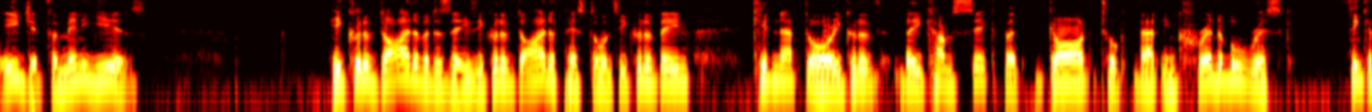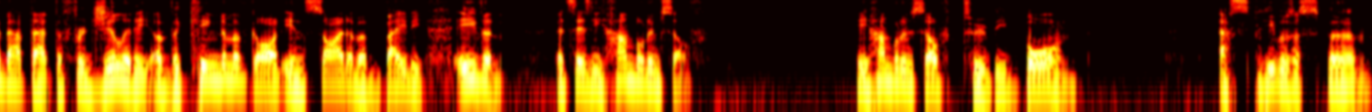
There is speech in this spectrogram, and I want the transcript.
Egypt for many years. He could have died of a disease. He could have died of pestilence. He could have been kidnapped or he could have become sick, but God took that incredible risk. Think about that the fragility of the kingdom of God inside of a baby. Even, it says, he humbled himself. He humbled himself to be born a, he was a sperm.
